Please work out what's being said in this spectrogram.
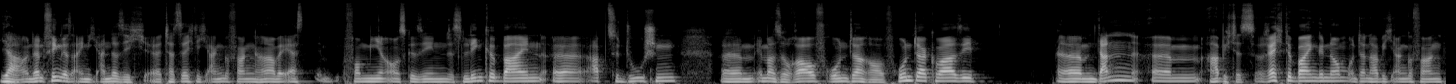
ja, und dann fing das eigentlich an, dass ich äh, tatsächlich angefangen habe, erst von mir aus gesehen das linke Bein äh, abzuduschen. Ähm, immer so rauf, runter, rauf, runter quasi. Ähm, dann ähm, habe ich das rechte Bein genommen und dann habe ich angefangen,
